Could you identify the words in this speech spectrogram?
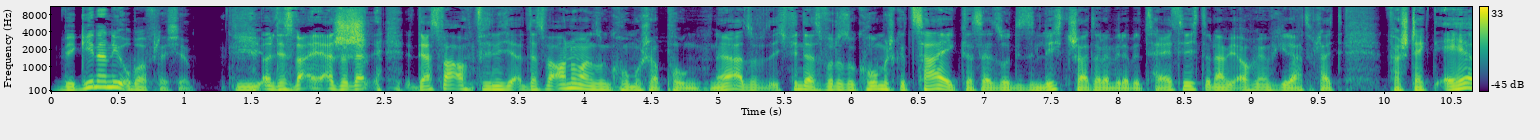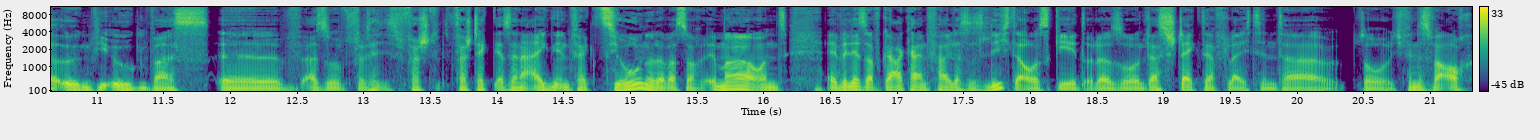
Wir gehen an die Oberfläche. Die, Und das war, also das, das war auch, finde ich, das war auch nochmal so ein komischer Punkt, ne? Also ich finde, das wurde so komisch gezeigt, dass er so diesen Lichtschalter dann wieder betätigt. Und da habe ich auch irgendwie gedacht, vielleicht versteckt er irgendwie irgendwas, äh, also vielleicht vers- versteckt er seine eigene Infektion oder was auch immer. Und er will jetzt auf gar keinen Fall, dass das Licht ausgeht oder so. Und das steckt da vielleicht hinter. So, ich finde, es war auch,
